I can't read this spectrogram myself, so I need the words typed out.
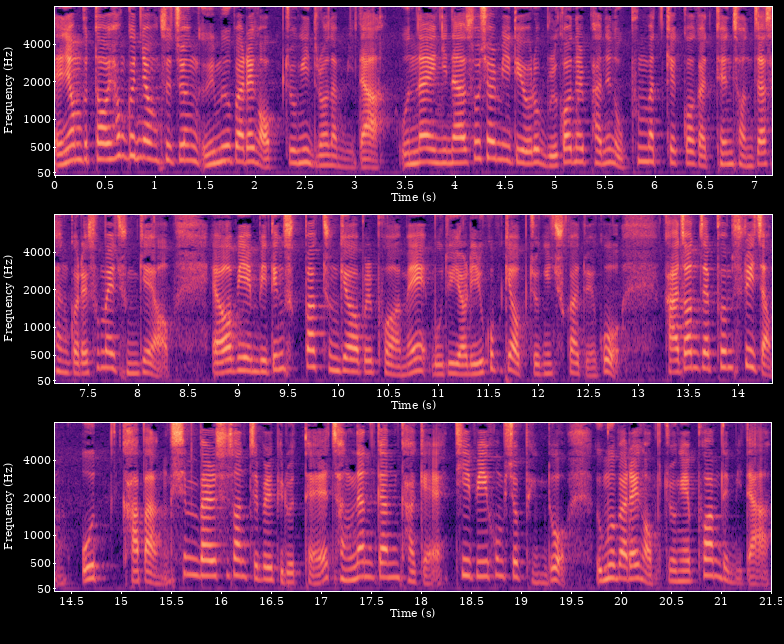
내년부터 현금 영수증 의무 발행 업종이 늘어납니다. 온라인이나 소셜미디어로 물건을 파는 오픈마켓과 같은 전자상거래 소매 중개업, 에어비앤비 등 숙박 중개업을 포함해 모두 17개 업종이 추가되고 가전제품 수리점, 옷, 가방, 신발 수선집을 비롯해 장난감 가게, TV, 홈쇼핑도 의무 발행 업종에 포함됩니다.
